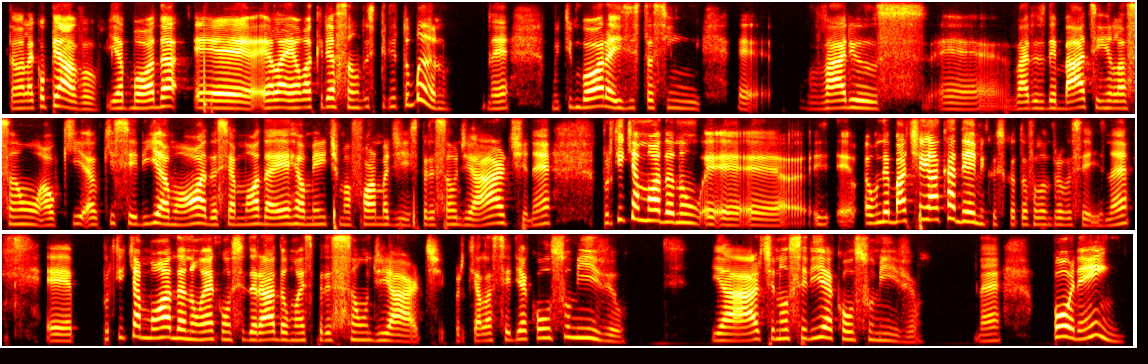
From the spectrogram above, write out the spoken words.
Então, ela é copiável. E a moda, é, ela é uma criação do espírito humano né? Muito embora exista assim é, vários é, vários debates em relação ao que ao que seria a moda, se a moda é realmente uma forma de expressão de arte, né? Por que, que a moda não é, é, é, um debate acadêmico isso que eu estou falando para vocês, né? Por que, que a moda não é considerada uma expressão de arte? Porque ela seria consumível e a arte não seria consumível, né? Porém,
